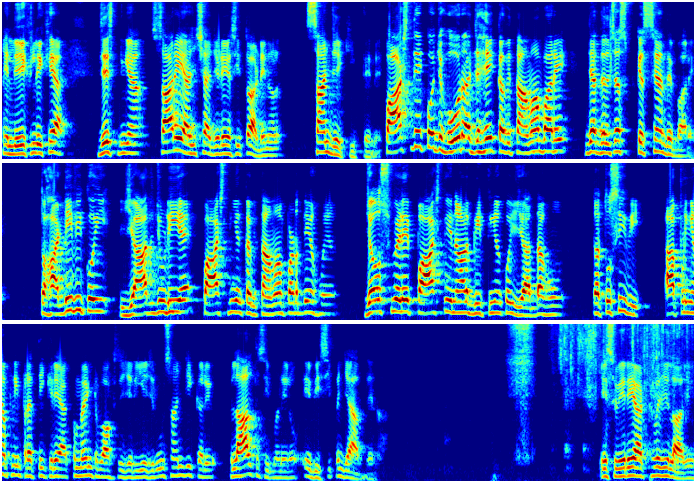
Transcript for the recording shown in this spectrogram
ਇਹ ਲੇਖ ਲਿਖਿਆ, ਜਿਸ ਦੀਆਂ ਸਾਰੇ ਅੰਸ਼ ਜਿਹੜੇ ਅਸੀਂ ਤੁਹਾਡੇ ਨਾਲ ਸਾਂਝੇ ਕੀਤੇ ਨੇ। ਪਾਸ਼ ਦੇ ਕੁਝ ਹੋਰ ਅਜਿਹੇ ਕਵਿਤਾਵਾਂ ਬਾਰੇ ਜਾਂ ਦਿਲਚਸਪ ਕਿੱਸਿਆਂ ਦੇ ਬਾਰੇ, ਤੁਹਾਡੀ ਵੀ ਕੋਈ ਯਾਦ ਜੁੜੀ ਹੈ ਪਾਸ਼ ਦੀਆਂ ਕਵਿਤਾਵਾਂ ਪੜ੍ਹਦਿਆਂ ਹੋਇਆਂ? ਜਾਂ ਉਸ ਵੇਲੇ ਪਾਸ਼ ਦੇ ਨਾਲ ਬੀਤੀਆਂ ਕੋਈ ਯਾਦਾਂ ਹੋਣ, ਤਾਂ ਤੁਸੀਂ ਵੀ ਆਪਣੀ ਆਪਣੀ ਪ੍ਰਤੀਕਿਰਿਆ ਕਮੈਂਟ ਬਾਕਸ ਦੇ ਜ਼ਰੀਏ ਜਰੂਰ ਸਾਂਝੀ ਕਰਿਓ। ਫਿਲਹਾਲ ਤੁਸੀਂ ਬਣੇ ਰਹੋ ABC ਪੰਜਾਬ ਦੇ ਨਾਲ। ਇਹ ਸਵੇਰੇ 8 ਵਜੇ ਲਾ ਦਿਓ।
